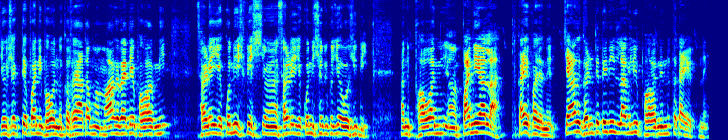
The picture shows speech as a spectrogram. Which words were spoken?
येऊ शकते पाणी फवारणं. कसं आहे आता महाग राहते फवारणी. साडे एकोणीसशे साडे एकोणीसशे रुपयाची औषधी. आणि फवारणी पाणी आला तर काही फायदा नाही. चार घंटे तरी लागली फवारणीनं तर काही येत नाही.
